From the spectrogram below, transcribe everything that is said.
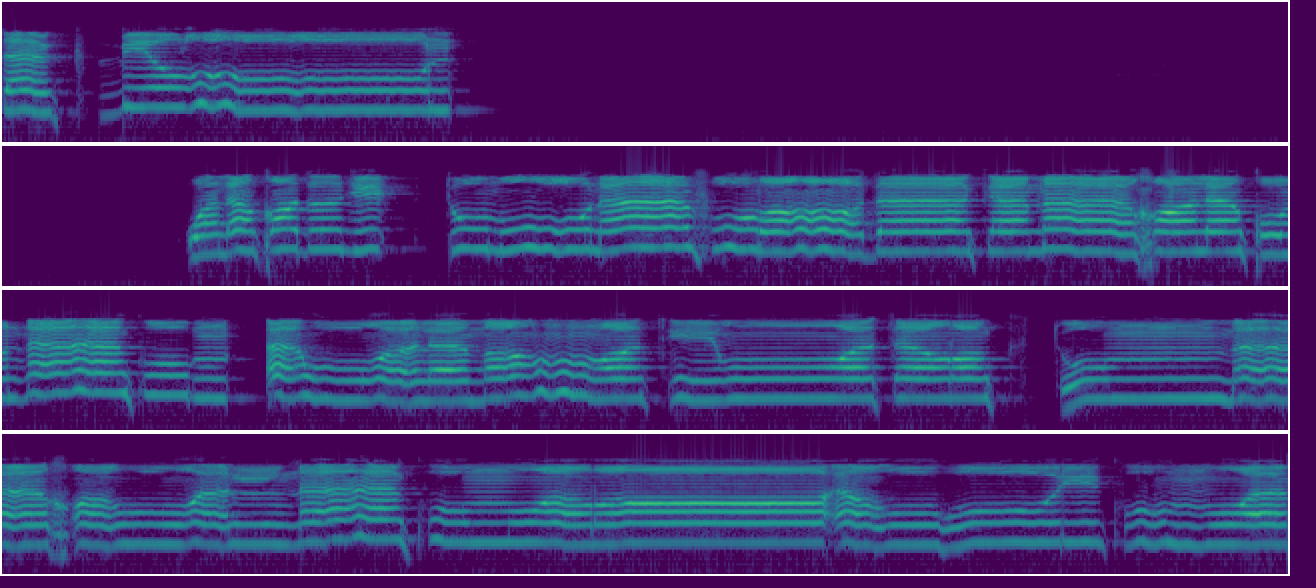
تستكبرون ولقد جئتمونا فرادا كما خلقناكم أَوَّلَ مَرَّةٍ وَتَرَكْتُم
